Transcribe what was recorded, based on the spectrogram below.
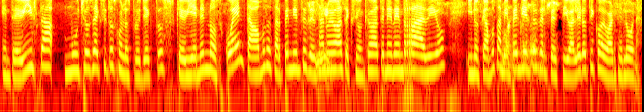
entrevista. Muchos éxitos con los proyectos que vienen. Nos cuenta, vamos a estar pendientes de esa nueva sección que va a tener en radio y nos quedamos también pendientes del Festival Erótico de Barcelona.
